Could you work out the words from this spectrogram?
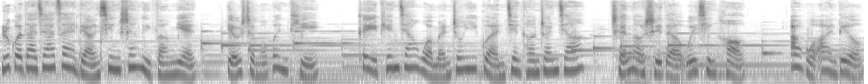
如果大家在两性生理方面有什么问题，可以添加我们中医馆健康专家陈老师的微信号：二五二六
